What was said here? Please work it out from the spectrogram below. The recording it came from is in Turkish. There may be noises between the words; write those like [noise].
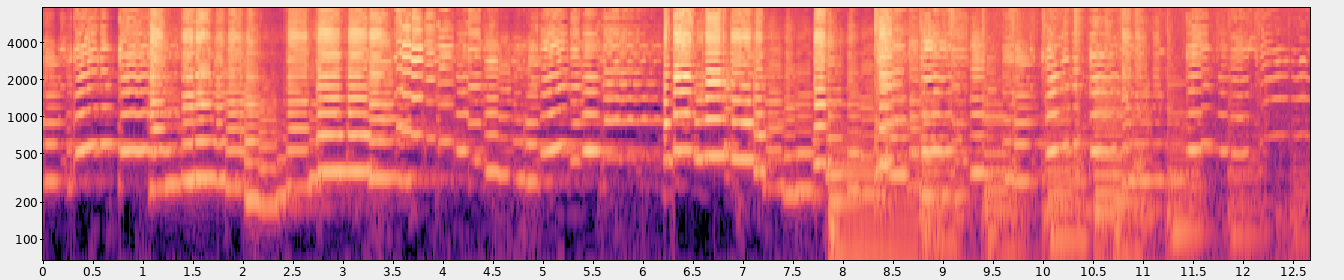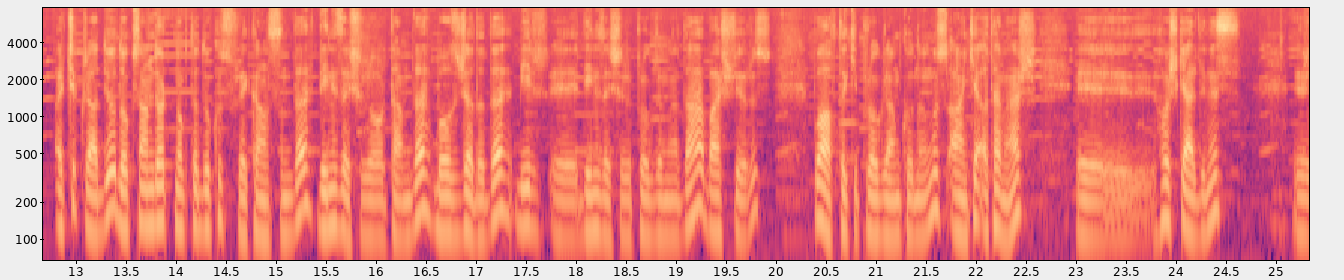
Açık Radyo 94.9 frekansında deniz aşırı ortamda Bozcaada'da bir e, deniz aşırı programına daha başlıyoruz. Bu haftaki program konuğumuz Anke Atamer. E, hoş geldiniz. E,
